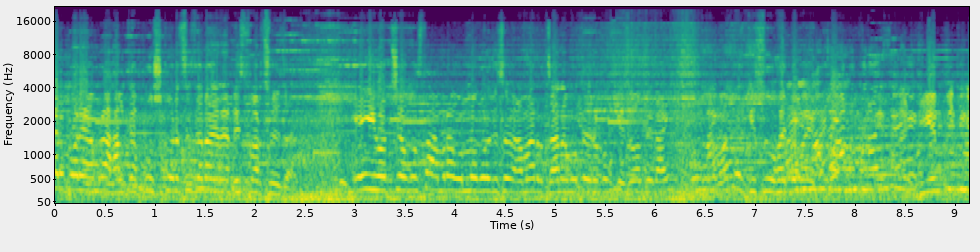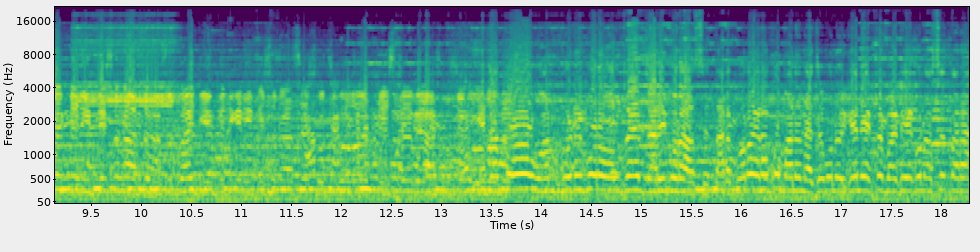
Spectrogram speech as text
এরপরে আমরা হালকা পুশ করেছি যেন এরা ডিসপার্স হয়ে যায়। এই হচ্ছে অবস্থা। আমরা অন্য কোনো কিছু আমার জানা মতো এরকম ক্যাজুয়ালিটি নাই। আমাদের কিছু হয়তো ডিএমপি থেকে একটা নির্দেশনা আছে মাসুদ ভাই ডিএমপি থেকে নির্দেশনা আছে সচিবালয় প্রেস ক্লাবে এটা তো one forty four all time জারি করা আছে। তারপরেও এরা তো মানে না যেমন ওইখানে একটা পার্টি এখন আছে তারা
